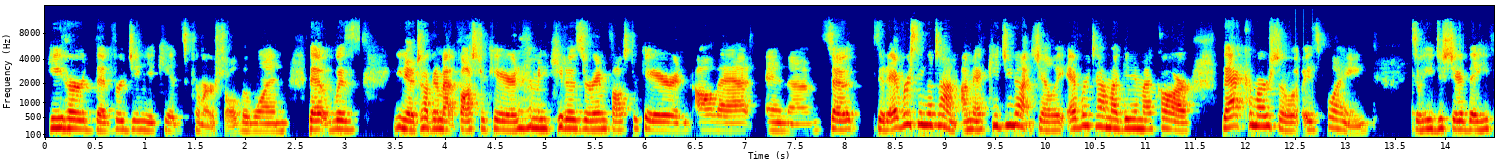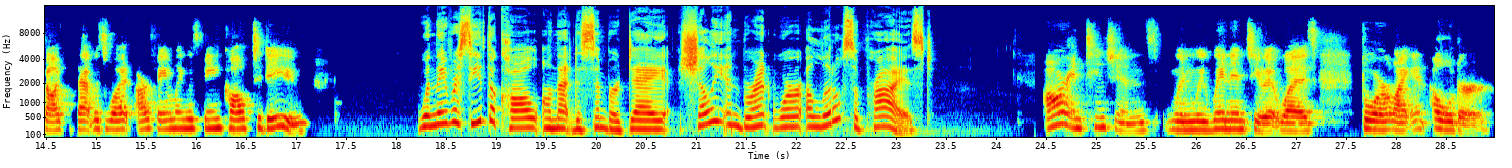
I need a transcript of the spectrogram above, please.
he heard the Virginia Kids commercial, the one that was, you know, talking about foster care and how many kiddos are in foster care and all that. And um, so said every single time, I mean, I kid you not, Shelley, every time I get in my car, that commercial is playing. So he just shared that he felt like that was what our family was being called to do. When they received the call on that December day, Shelley and Brent were a little surprised. Our intentions when we went into it was for like an older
